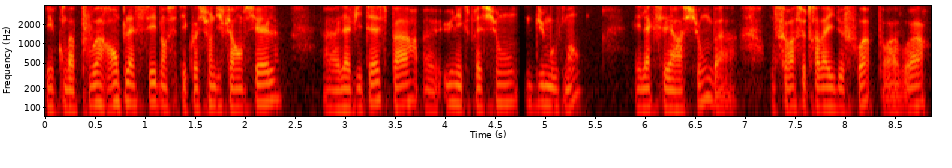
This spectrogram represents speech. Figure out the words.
Et qu'on va pouvoir remplacer dans cette équation différentielle la vitesse par euh, une expression du mouvement. Et l'accélération, bah, on fera ce travail deux fois pour avoir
